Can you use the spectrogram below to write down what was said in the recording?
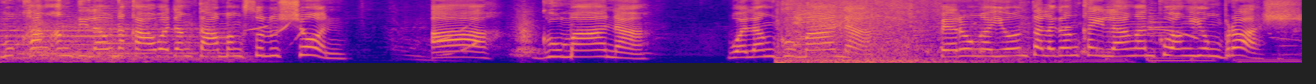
Mukhang ang dilaw na kawad ang tamang solusyon. Ah, gumana. Walang gumana. Pero ngayon talagang kailangan ko ang iyong brush.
